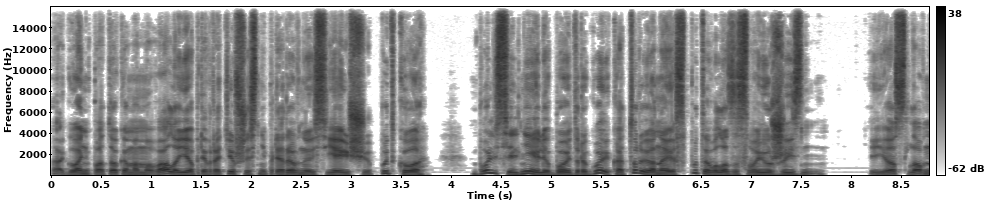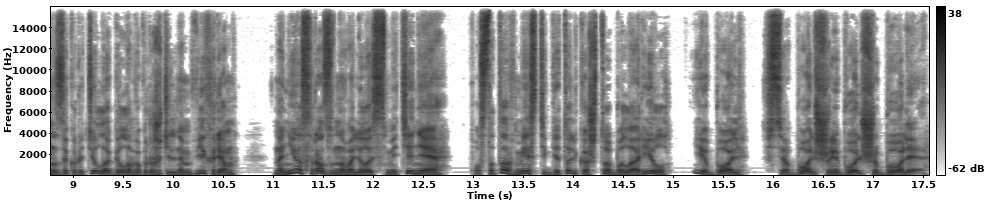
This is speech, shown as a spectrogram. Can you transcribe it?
Огонь потоком омывал ее, превратившись в непрерывную сияющую пытку, боль сильнее любой другой, которую она испытывала за свою жизнь. Ее словно закрутило головокружительным вихрем, на нее сразу навалилось смятение, пустота в месте, где только что была Рил, и боль, все больше и больше боли.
